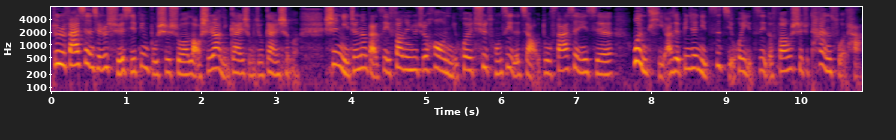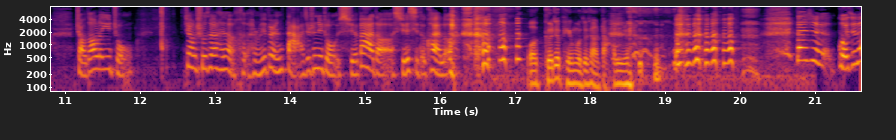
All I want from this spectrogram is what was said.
就是发现其实学习并不是说老师让你干什么就干什么，是你真的把自己放进去之后，你会去从自己的角度发现一些问题，而且并且你自己会以自己的方式去探索它，找到了一种。这样说虽然很很很容易被人打，就是那种学霸的学习的快乐。我隔着屏幕都想打你。但是我觉得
